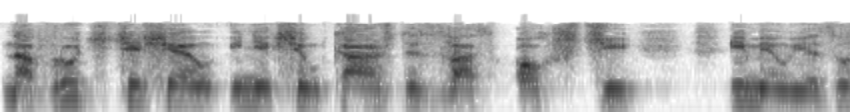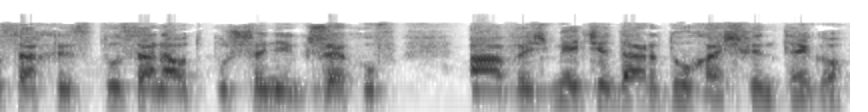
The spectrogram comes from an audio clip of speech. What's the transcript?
nawróćcie się i niech się każdy z was ochrzci w imię Jezusa Chrystusa na odpuszczenie grzechów, a weźmiecie dar Ducha Świętego.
